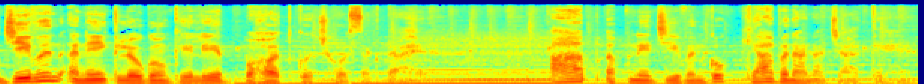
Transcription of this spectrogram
जीवन अनेक लोगों के लिए बहुत कुछ हो सकता है। आप अपने जीवन को क्या बनाना चाहते हैं?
